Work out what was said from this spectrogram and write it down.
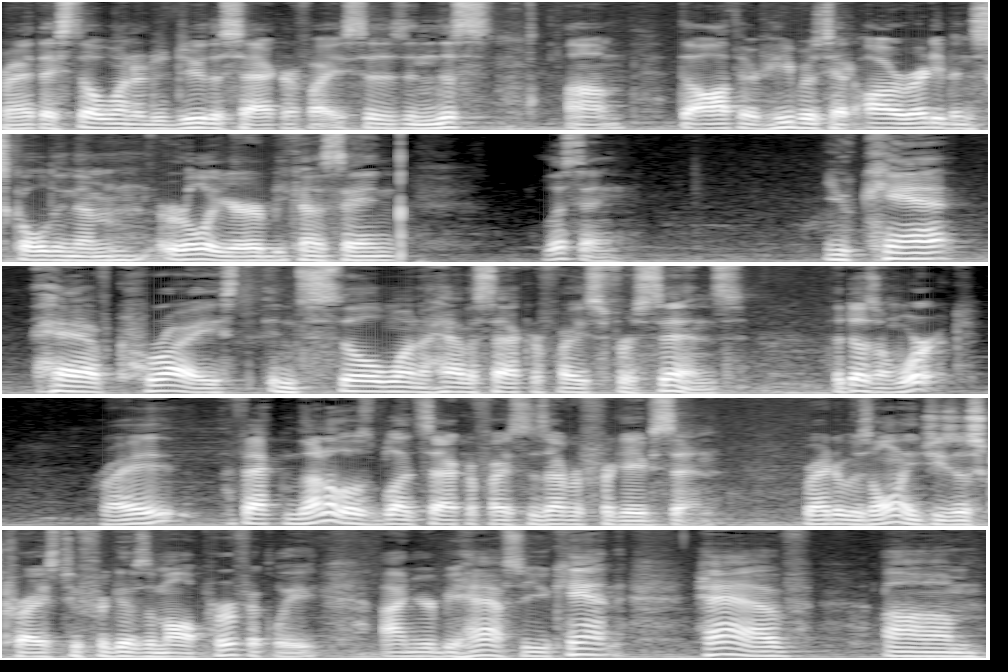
right? They still wanted to do the sacrifices, and this um, the author of Hebrews had already been scolding them earlier because saying, "Listen, you can't have Christ and still want to have a sacrifice for sins. It doesn't work, right? In fact, none of those blood sacrifices ever forgave sin." Right? It was only Jesus Christ who forgives them all perfectly on your behalf. So you can't have um,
